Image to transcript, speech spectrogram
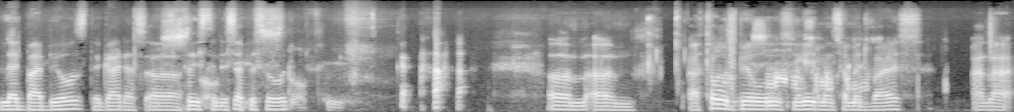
led by Billz, the guy that's uh hosting this Stop it, episode. it. um um I told Bill he gave me some advice and like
